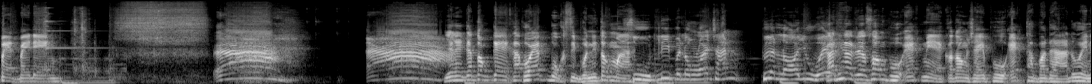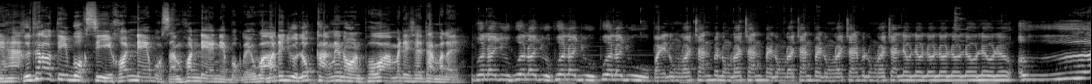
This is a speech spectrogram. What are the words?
18 ใบแดงอ่าอ่ายังไงก็ต้องแก้ครับโพแอคบวก10วันนี้ต้องมา สูตรรีบไปลงร้อยชั้น พื่อนรออยู่เว้ย การที่เราจะซ่อมโพเอ็กเนี่ยก็ต้องใช้โพเอ็กธรรมดาด้วยนะฮะ คือถ้าเราตีบวก4คอนแดงบวก3คอนแดงเนี่ยบอกเลยว่ามันจะอยู่ลบครั้งแน่นอนเพราะว่าไม่ได้ใช้ทำอะไร เพื่อนเราอยู่เพื่อนเราอยู่เพื่อนเราอยู่เพื่อนเราอยู่ไปลงร้อยชั้นไปลงร้อยชั้นไปลงร้อยชั้นไปลงร้อยชั้นไปลงร้อยชั้นเร็วเร็วเร็วเร็วเร็วเร็วเร็วเออ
